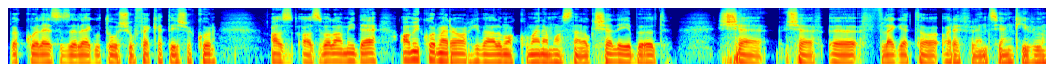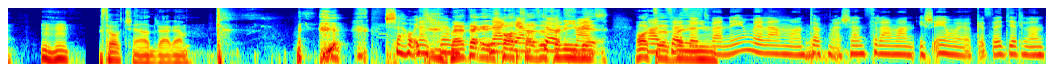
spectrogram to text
akkor ez az a legutolsó fekete, és akkor az, az valami, de amikor már archiválom, akkor már nem használok se labelt, se, se uh, flaget a, a referencián kívül. Uh-huh. Ezt hogy csinálod, drágám? Sehogy. Nekem, Mert neked is 650 e-mail. 650 e-mailem van, tök más rendszerem van, és én vagyok az egyetlen,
